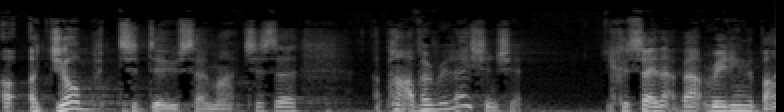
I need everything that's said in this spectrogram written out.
a, a job to do so much as a, a part of a relationship. You could say that about reading the Bible.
